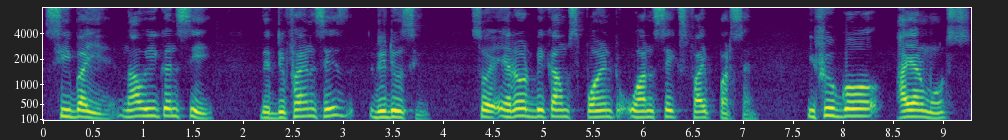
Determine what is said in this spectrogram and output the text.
C by A. Now you can see the difference is reducing. So error becomes 0.165 percent. If you go higher modes,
